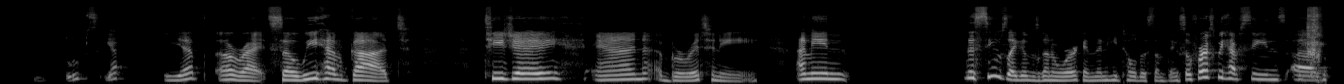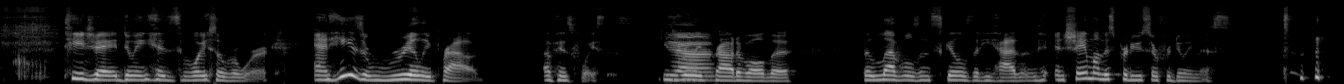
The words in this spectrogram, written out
Oops. Yep. Yep. All right. So we have got TJ and Brittany. I mean, this seems like it was going to work, and then he told us something. So first, we have scenes of TJ doing his voiceover work, and he's really proud of his voices. He's yeah. really proud of all the the levels and skills that he has, and, and shame on this producer for doing this.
